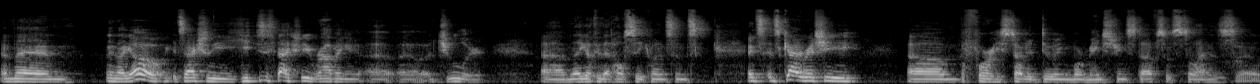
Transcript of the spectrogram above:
And then, and like, oh, it's actually, he's actually robbing a, a, a jeweler. Um, they go through that whole sequence, and it's it's, it's Guy Ritchie um, before he started doing more mainstream stuff, so it still has uh,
